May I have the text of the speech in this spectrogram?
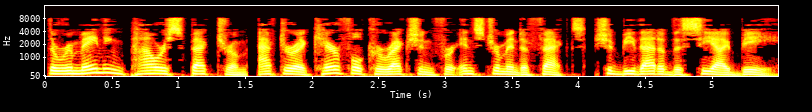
The remaining power spectrum, after a careful correction for instrument effects, should be that of the CIB.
